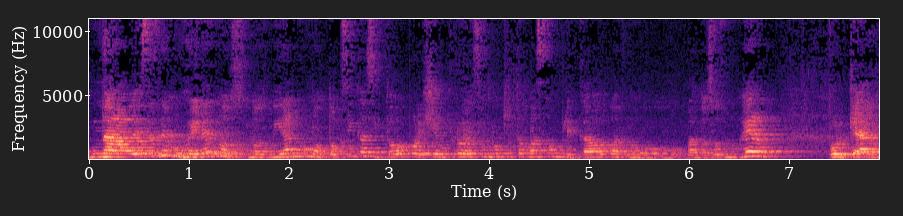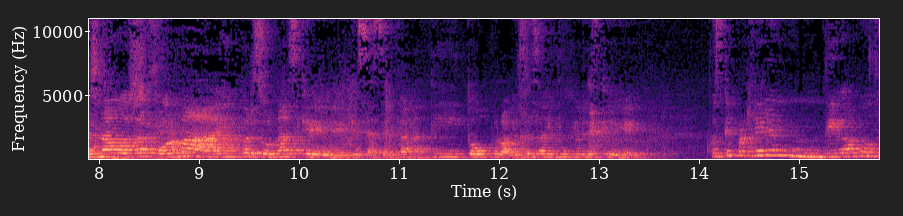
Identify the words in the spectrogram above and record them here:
Na- a veces de mujeres nos, nos miran como tóxicas y todo, por ejemplo, es un poquito más complicado cuando, cuando sos mujer. Porque de alguna u otra forma hay personas que, que se acercan a ti y todo, pero a veces hay mujeres que, pues que prefieren, digamos,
